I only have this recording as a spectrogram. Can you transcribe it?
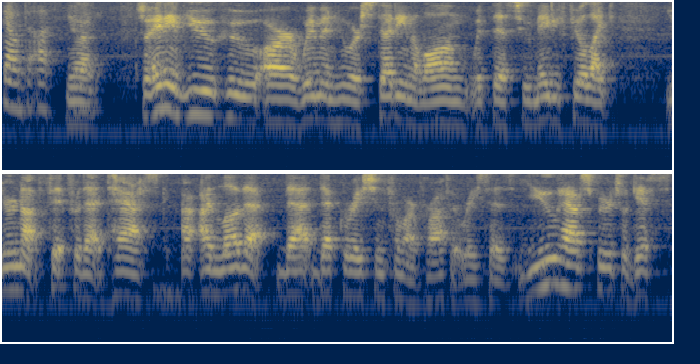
down to us today. Yeah. So, any of you who are women who are studying along with this, who maybe feel like you're not fit for that task, I, I love that that declaration from our prophet where he says, "You have spiritual gifts.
